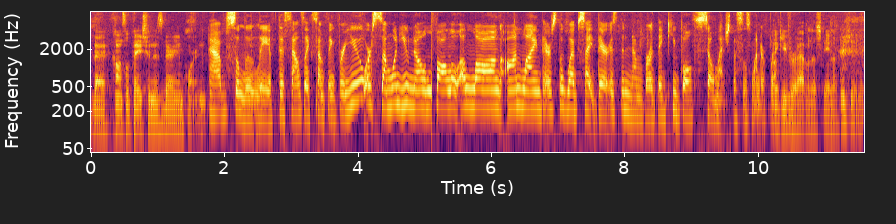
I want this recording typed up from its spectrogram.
the consultation is very important. Absolutely. If this sounds like something for you or someone you know, follow along online. There's the website. There is the number. Thank you both so much. This was wonderful. Thank you for having us, Dina. Appreciate it.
